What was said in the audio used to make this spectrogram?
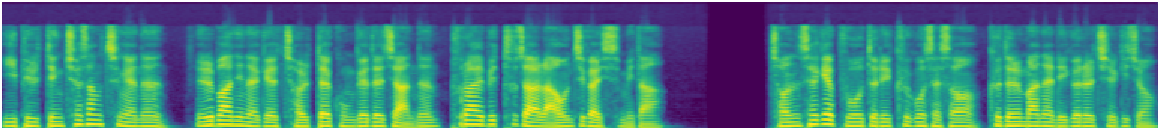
이 빌딩 최상층에는 일반인에게 절대 공개되지 않는 프라이빗 투자 라운지가 있습니다. 전 세계 부호들이 그곳에서 그들만의 리그를 즐기죠.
